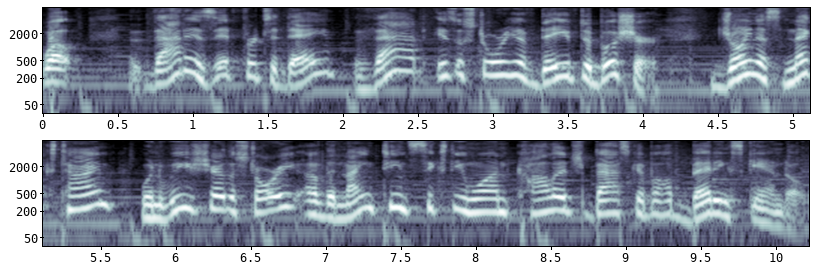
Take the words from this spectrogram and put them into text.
Well, that is it for today. That is a story of Dave DeBusschere. Join us next time when we share the story of the 1961 college basketball betting scandal.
